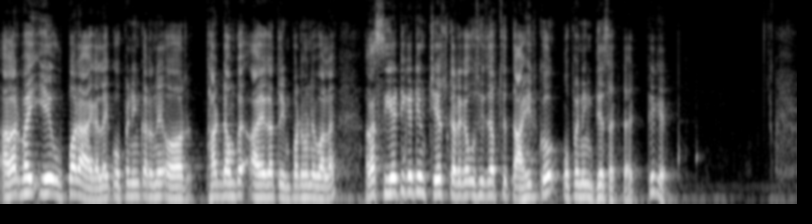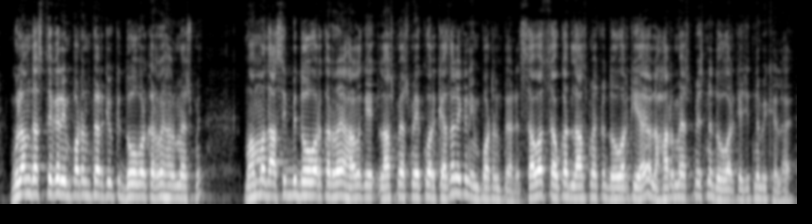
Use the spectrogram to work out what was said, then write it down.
अगर भाई ये ऊपर आएगा लाइक ओपनिंग करने और थर्ड डाउन पे आएगा तो इम्पोर्ट होने वाला है। अगर सीएटी की टीम चेस करेगा, उस हिसाब से ताहिर को ओपनिंग दे सकता है, ठीक है? गुलाम दस्तेगर इंपॉर्टेंट प्लेयर क्योंकि दो ओवर कर रहे हैं हर मैच में। मोहम्मद आसिफ भी दो ओवर कर रहे हैं, हालाँकि लास्ट मैच में एक ओवर किया था, लेकिन इंपॉर्टेंट प्लेयर है। सवत शौकत लास्ट मैच में दो ओवर किया है और हर मैच में इसने दो ओवर किया, जितने भी खेला है।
